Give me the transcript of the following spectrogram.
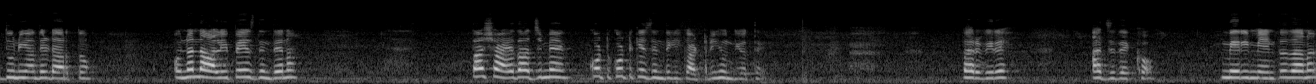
ਦੁਨੀਆ ਦੇ ਡਰ ਤੋਂ ਉਹਨਾਂ ਨਾਲ ਹੀ ਭੇਜ ਦਿੰਦੇ ਨਾ ਤਾਂ ਸ਼ਾਇਦ ਅੱਜ ਮੈਂ ਘੁੱਟ-ਘੁੱਟ ਕੇ ਜ਼ਿੰਦਗੀ ਕੱਟ ਰਹੀ ਹੁੰਦੀ ਉੱਥੇ। ਪਰ ਵੀਰੇ ਅੱਜ ਦੇਖੋ ਮੇਰੀ ਮਿਹਨਤ ਦਾ ਨਾ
